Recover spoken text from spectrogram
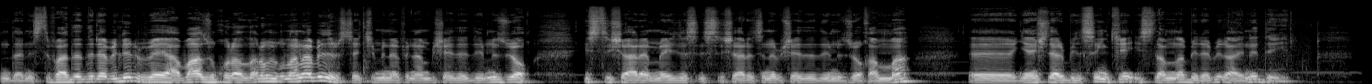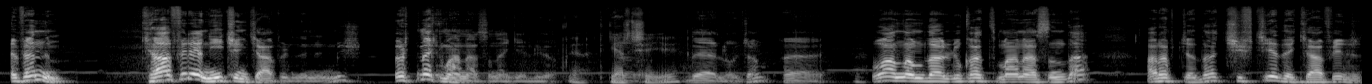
nimetlerinden istifade edilebilir veya bazı kurallara uygulanabilir. Seçimine falan bir şey dediğimiz yok. İstişare, meclis istişaresine bir şey dediğimiz yok ama e, gençler bilsin ki İslam'la birebir aynı değil. Efendim, kafire niçin kafir denilmiş? Örtmek manasına geliyor Evet, gerçeği. değerli hocam. Ee, o anlamda lügat manasında Arapçada çiftçiye de kafir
